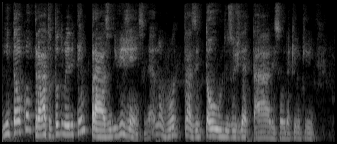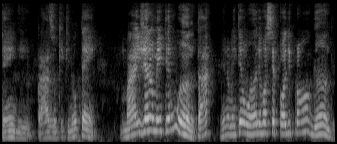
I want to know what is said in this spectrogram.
Então, o contrato, todo ele tem um prazo de vigência, né? Não vou trazer todos os detalhes sobre aquilo que tem de prazo, o que, que não tem. Mas geralmente é um ano, tá? Geralmente é um ano e você pode ir prorrogando,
